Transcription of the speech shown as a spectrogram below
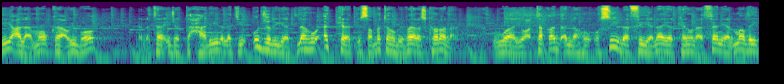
لي على موقع ويبو أن نتائج التحاليل التي أجريت له أكدت إصابته بفيروس كورونا ويعتقد أنه أصيب في يناير كانون الثاني الماضي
